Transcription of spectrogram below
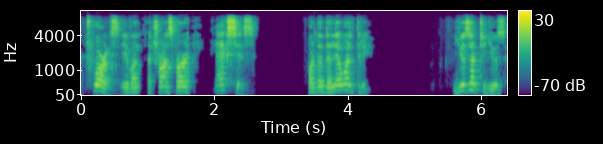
it works, even a transfer access. For the, the level 3, user to user.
